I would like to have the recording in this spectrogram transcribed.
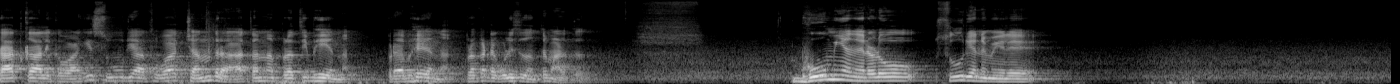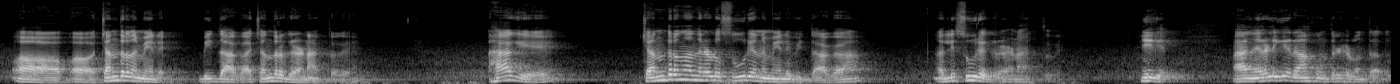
ತಾತ್ಕಾಲಿಕವಾಗಿ ಸೂರ್ಯ ಅಥವಾ ಚಂದ್ರ ತನ್ನ ಪ್ರತಿಭೆಯನ್ನು, ಪ್ರಭೆಯನ್ನು ಪ್ರಕಟಗೊಳಿಸದಂತೆ ಮಾಡ್ತದೆ. ಭೂಮಿಯ ನೆರಳು ಸೂರ್ಯನ ಮೇಲೆ ಚಂದ್ರನ ಮೇಲೆ ಬಿದ್ದಾಗ ಚಂದ್ರಗ್ರಹಣ ಆಗ್ತದೆ. ಹಾಗೆ ಚಂದ್ರನ ನೆರಳು ಸೂರ್ಯನ ಮೇಲೆ ಬಿದ್ದಾಗ ಅಲ್ಲಿ ಸೂರ್ಯಗ್ರಹಣ ಆಗ್ತದೆ. ಹೀಗೆ ಆ ನೆರಳಿಗೆ ರಾಹು ಅಂತೇಳಿ ಹೇಳುವಂಥದ್ದು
